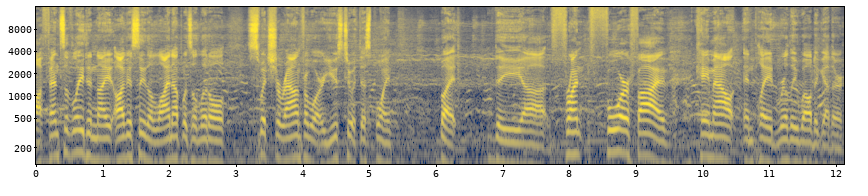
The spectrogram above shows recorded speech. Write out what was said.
offensively tonight, obviously the lineup was a little switched around from what we're used to at this point, but the uh, front four or five came out and played really well together.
